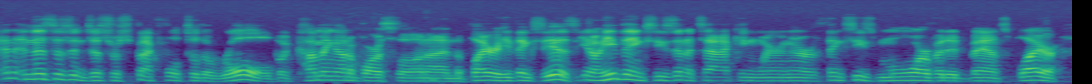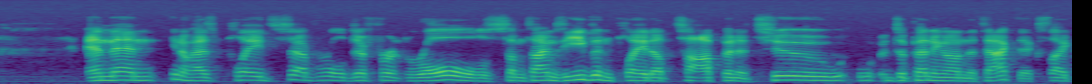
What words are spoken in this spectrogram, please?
and, and this isn't disrespectful to the role, but coming out of Barcelona and the player he thinks he is, you know, he thinks he's an attacking winger, thinks he's more of an advanced player. And then, you know, has played several different roles, sometimes even played up top in a two, depending on the tactics. Like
